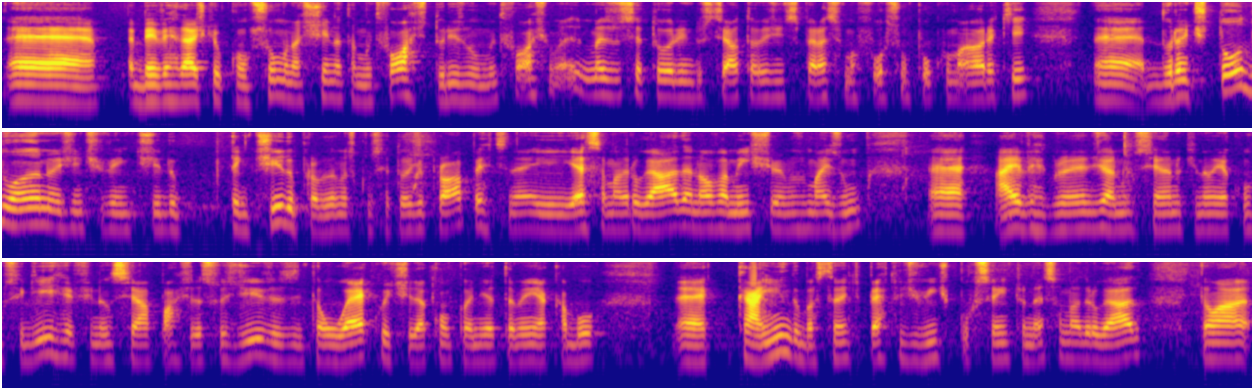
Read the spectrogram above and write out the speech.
É, é, bem verdade que o consumo na China está muito forte, o turismo muito forte, mas, mas, o setor industrial talvez a gente esperasse uma força um pouco maior aqui. É, durante todo o ano a gente vem tido, tem tido problemas com o setor de property, né, e essa madrugada novamente tivemos mais um é, a Evergrande anunciando que não ia conseguir refinanciar parte das suas dívidas, então o equity da companhia também acabou é, caindo bastante, perto de 20% nessa madrugada. Então, há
